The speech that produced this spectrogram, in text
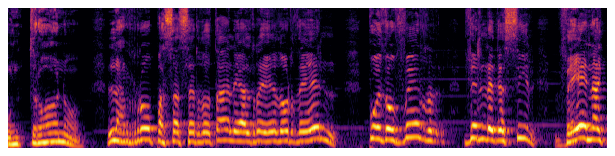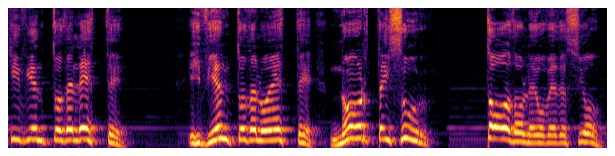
un trono, las ropas sacerdotales alrededor de él. Puedo ver, verle decir, ven aquí viento del este y viento del oeste, norte y sur. Todo le obedeció.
